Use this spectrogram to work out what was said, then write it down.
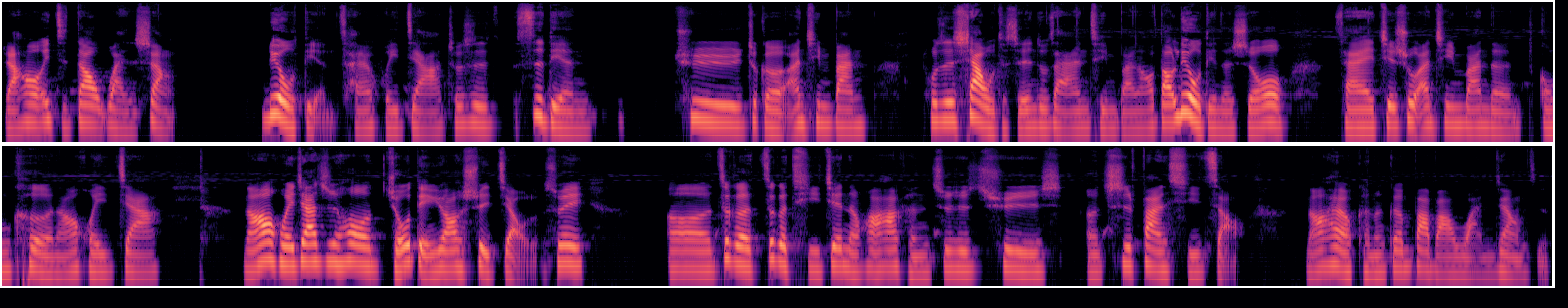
然后一直到晚上六点才回家，就是四点去这个安亲班，或者下午的时间都在安亲班，然后到六点的时候才结束安亲班的功课，然后回家，然后回家之后九点又要睡觉了，所以，呃，这个这个期间的话，他可能就是去呃吃饭、洗澡，然后还有可能跟爸爸玩这样子，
